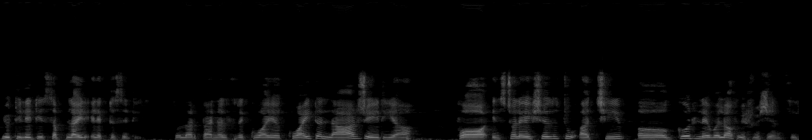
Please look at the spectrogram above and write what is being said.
utility supplied electricity. Solar panels require quite a large area for installation to achieve a good level of efficiency.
